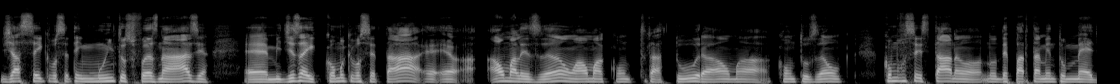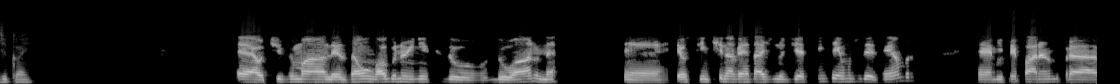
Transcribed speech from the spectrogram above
já sei que você tem muitos fãs na Ásia. É, me diz aí, como que você está? É, é, há uma lesão, há uma contratura, há uma contusão? Como você está no, no departamento médico aí? É, eu tive uma lesão logo no início do, do ano, né? É, eu senti, na verdade, no dia 31 de dezembro, é, me preparando para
